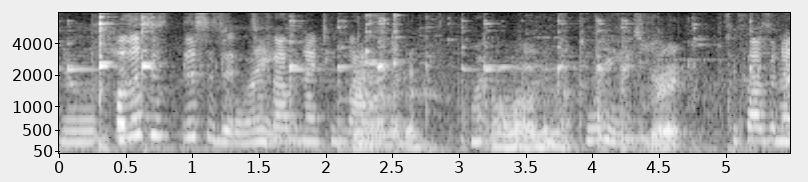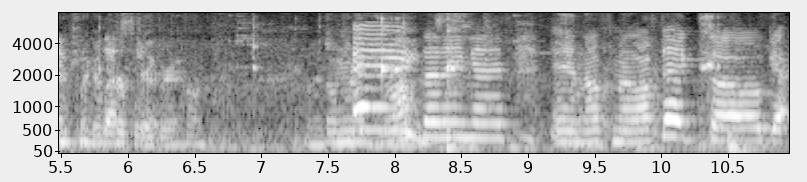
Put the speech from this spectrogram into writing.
No, it's Oh, this is this is it. Plain. 2019 You don't Lester. remember? What? Oh wow, look at it's that. plain. It's great. It's 2019 like a Lester. purpley gray, huh? So I'm gonna drop that in, guys, and that's my last egg. So yeah.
